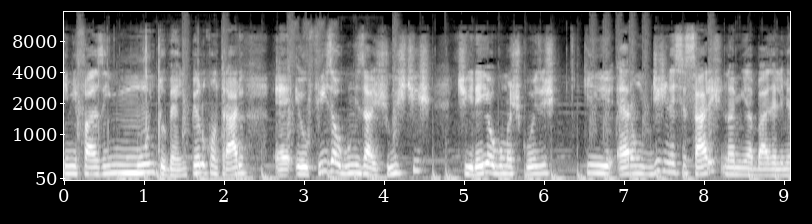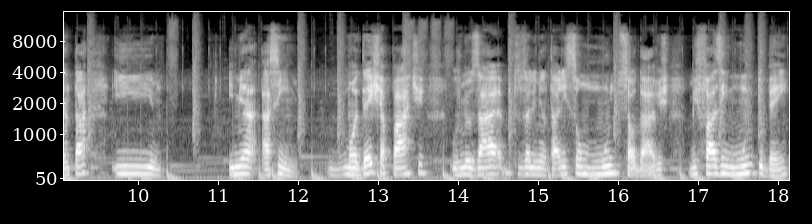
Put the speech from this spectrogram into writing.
que me fazem muito bem. Pelo contrário, é, eu fiz alguns ajustes, tirei algumas coisas que eram desnecessárias na minha base alimentar e e minha, assim, modéstia à parte, os meus hábitos alimentares são muito saudáveis, me fazem muito bem,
